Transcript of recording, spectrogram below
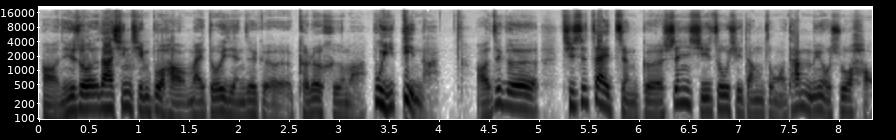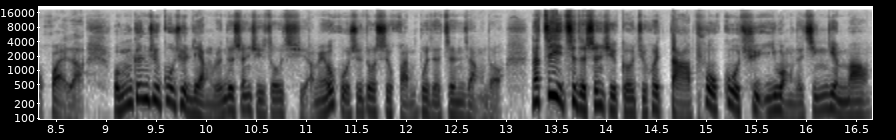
啊，你是说大家心情不好买多一点这个可乐喝吗？不一定啊。啊，这个其实在整个升息周期当中啊，它没有说好坏啦。我们根据过去两轮的升息周期啊，美国股市都是缓步的增长的哦。那这一次的升息格局会打破过去以往的经验吗？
